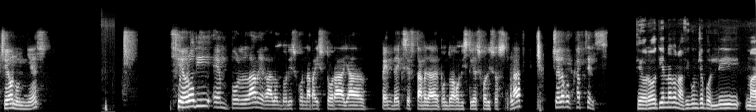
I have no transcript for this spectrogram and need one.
και ο Νούνιες. Θεωρώ ότι είναι πολλά μεγάλο το ρίσκο να πάει τώρα για 5, 6, 7 μετά από το αγωνιστικές χωρίς το Σαλάτ και λόγω captains. Θεωρώ ότι να τον αφήγουν και πολύ, μα,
